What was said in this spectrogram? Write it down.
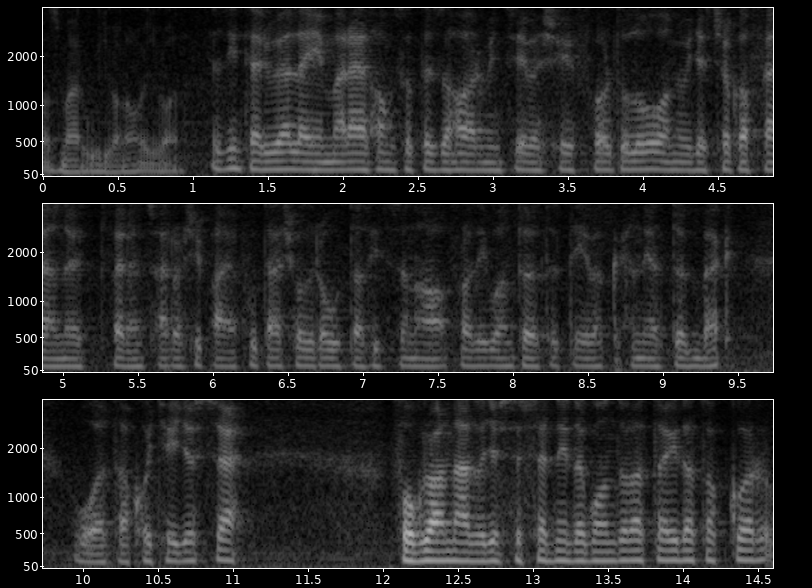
az már úgy van, ahogy van. Az interjú elején már elhangzott ez a 30 éves évforduló, ami ugye csak a felnőtt Ferencvárosi pályafutásodra utal, hiszen a Fradiban töltött évek ennél többek voltak. Hogyha így össze foglalnád, vagy összeszednéd a gondolataidat, akkor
